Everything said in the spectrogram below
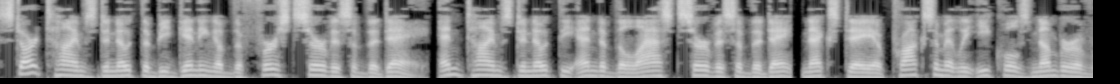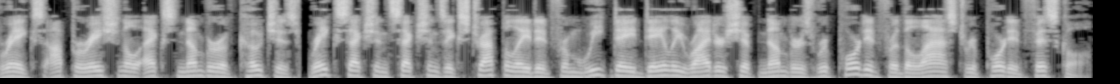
Start times denote the beginning of the first service of the day, end times denote the end of the last service of the day, next day approximately equals number of rakes operational x number of coaches, rake section sections extrapolated from weekday daily ridership numbers reported for the last reported fiscal.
